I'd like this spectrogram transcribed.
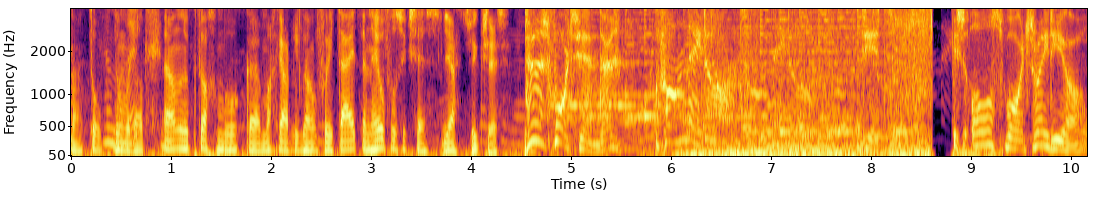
Nou, top. doen we dat. Anouk Taggenbroek, mag je hartelijk danken voor je tijd en heel veel succes. Ja, succes. De sportzender van Nederland. Dit is All Sports Radio.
